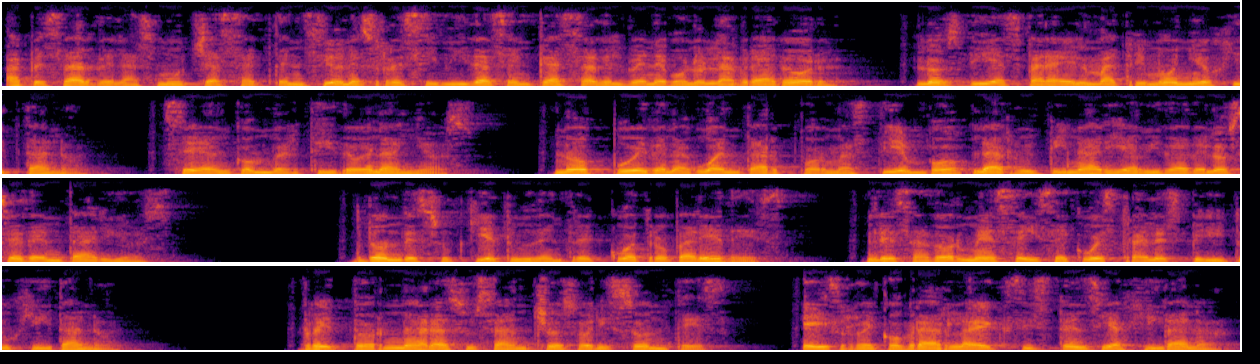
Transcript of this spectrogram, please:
A pesar de las muchas atenciones recibidas en casa del benévolo labrador, los días para el matrimonio gitano se han convertido en años. No pueden aguantar por más tiempo la rutinaria vida de los sedentarios. Donde su quietud entre cuatro paredes les adormece y secuestra el espíritu gitano. Retornar a sus anchos horizontes es recobrar la existencia gitana.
